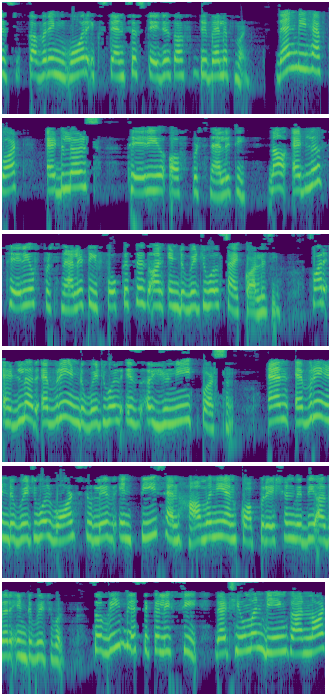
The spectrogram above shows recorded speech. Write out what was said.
is covering more extensive stages of development then we've what Adler's theory of personality personality focus person and every individual wants to live peace and harmony and cooperation with the other individual so we basically see that human being are not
